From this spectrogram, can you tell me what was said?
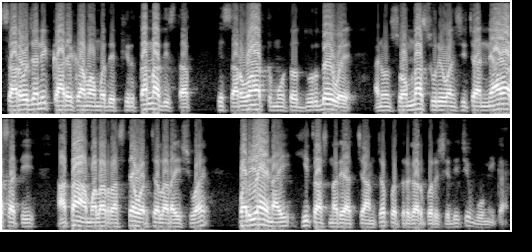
सार्वजनिक कार्यक्रमामध्ये फिरताना दिसतात. हे सर्वात मोठं दुर्दैव आहे. आणि सोमनाथ सूर्यवंशीच्या न्यायासाठी आता आम्हाला रस्त्यावरच्या लढाईशिवाय पर्याय नाही. हीच असणारी आजच्या आमच्या पत्रकार परिषदेची भूमिका आहे.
